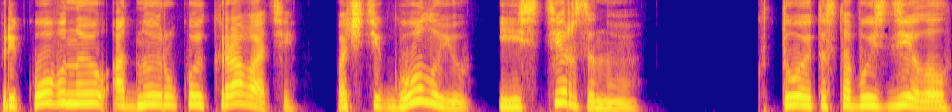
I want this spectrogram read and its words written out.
прикованную одной рукой к кровати, почти голую и истерзанную. «Кто это с тобой сделал?»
